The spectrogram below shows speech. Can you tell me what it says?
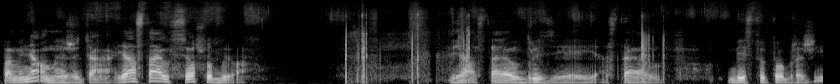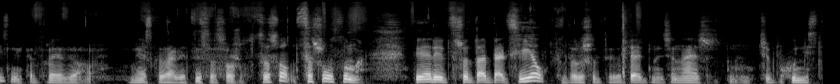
поменял мое життя, я оставил все, что было. Я оставил друзей, я оставил весь тот образ жизни, который я вел. Мне сказали, ты сошел, сошел, сошел с ума. Ты, говорит, что-то опять съел, который что ты опять начинаешь чепуху нести.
